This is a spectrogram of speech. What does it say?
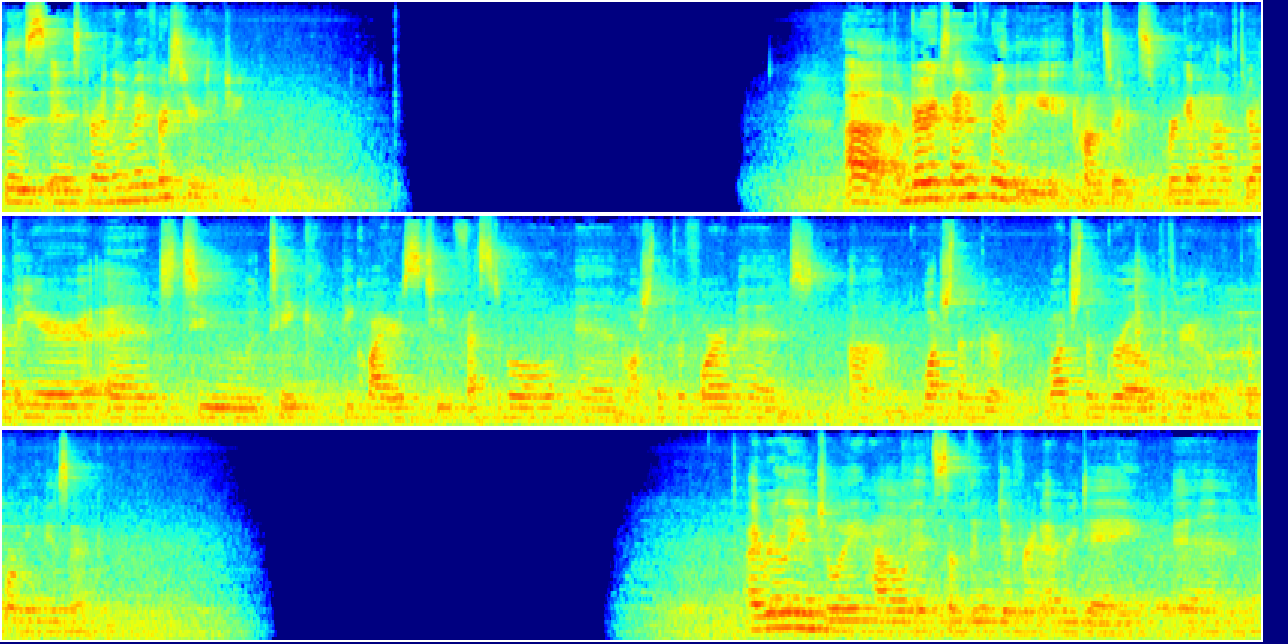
This is currently my first year teaching. Uh, I'm very excited for the concerts we're going to have throughout the year and to take the choirs to festival and watch them perform and um, watch them grow, watch them grow through performing music. I really enjoy how it's something different every day and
